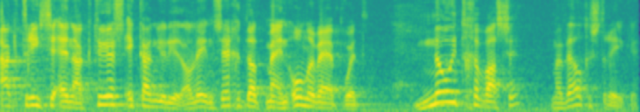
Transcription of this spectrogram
actrices en acteurs, ik kan jullie alleen zeggen dat mijn onderwerp wordt nooit gewassen, maar wel gestreken.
